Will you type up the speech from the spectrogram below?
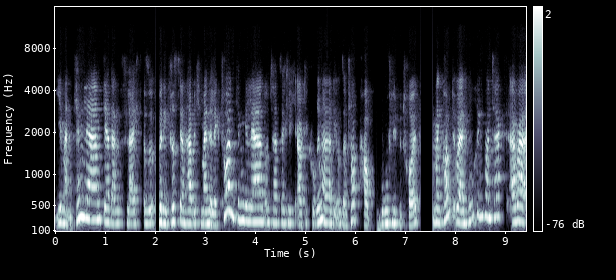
jemanden kennenlernt, der dann vielleicht, also über den Christian habe ich meine Lektoren kennengelernt und tatsächlich auch die Corinna, die unseren Job hauptberuflich betreut. Man kommt über ein Buch in Kontakt, aber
